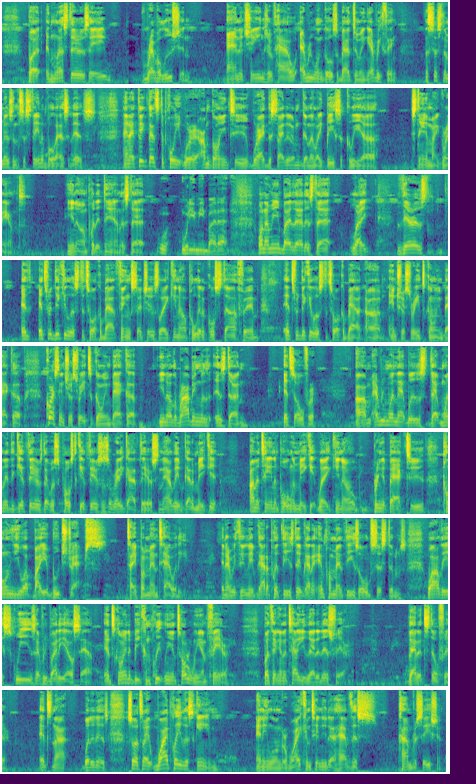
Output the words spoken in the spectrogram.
But unless there's a revolution and a change of how everyone goes about doing everything, the system isn't sustainable as it is. And I think that's the point where I'm going to, where I decided I'm going to like basically uh, stand my ground, you know, and put it down is that. What do you mean by that? What I mean by that is that, like, there's it's ridiculous to talk about things such as like you know political stuff and it's ridiculous to talk about um, interest rates going back up of course interest rates are going back up you know the robbing was is done it's over um, everyone that was that wanted to get theirs that was supposed to get theirs has already got theirs so now they've got to make it unattainable and make it like you know bring it back to pulling you up by your bootstraps type of mentality and everything. They've got to put these, they've got to implement these old systems while they squeeze everybody else out. It's going to be completely and totally unfair, but they're going to tell you that it is fair, that it's still fair. It's not what it is. So it's like, why play this game any longer? Why continue to have this conversation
